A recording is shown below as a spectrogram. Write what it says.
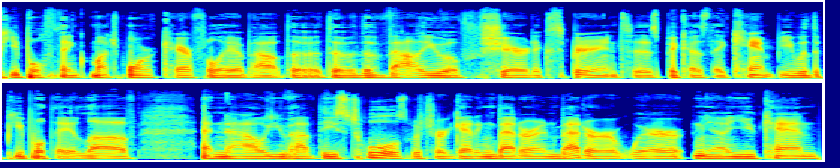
people think much more carefully about the the, the value of shared experiences because they can't be with the people they love. And now you have these tools which are getting better and better where you know you can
